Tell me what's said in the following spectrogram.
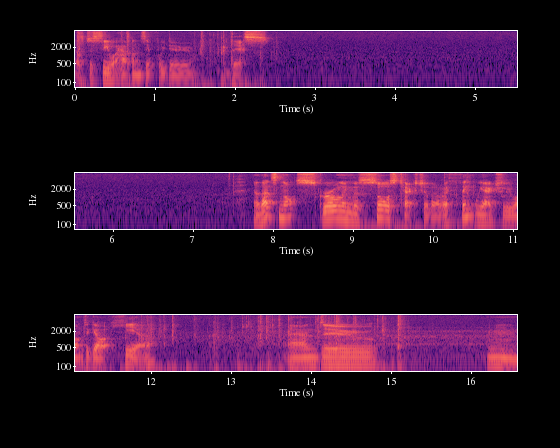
Let's just see what happens if we do this. Now that's not scrolling the source texture though. I think we actually want to go up here and do... Hmm...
